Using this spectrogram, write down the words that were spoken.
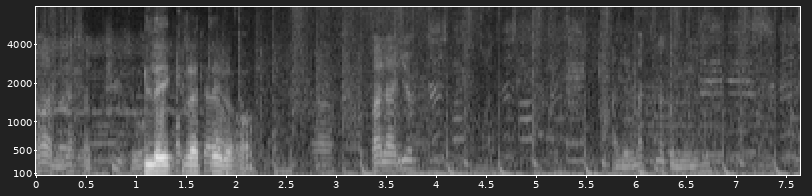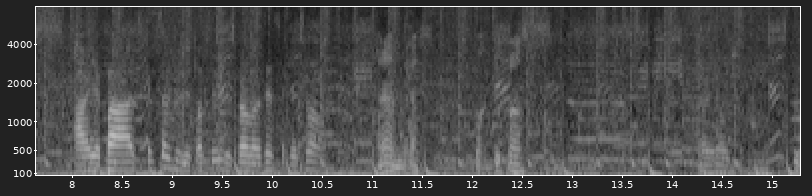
Ah, mais là ça pue, c'est Il a éclaté le rat. Pas là. Ah, des matelas comme il dit. Ah, y a pas. C'est comme ça, je vais tenter, j'ai pas dans la tête, ça toi. Hein. Ah mais là, c'est porte plainte. Ouais, non, je-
